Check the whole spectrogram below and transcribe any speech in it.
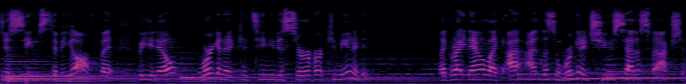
just seems to be off. But, but you know, we're going to continue to serve our community. Like right now, like I, I listen, we're going to choose satisfaction.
